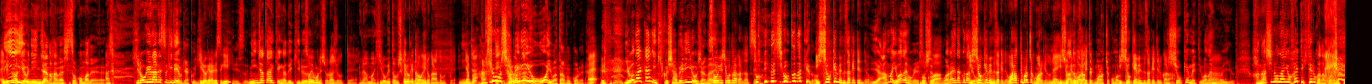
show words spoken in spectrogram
エビスマルいいよ忍者の話そこまで。あ広げられすぎだよ逆に。広げられすぎ？忍者体験ができる。そういうもんでしょラジオって。いやまあ広げてほしかったね、広げた方がいいのかなと思って。やっぱ話今日喋り量多い。わ多分これ。え？夜中に聞く喋り量じゃないよそういう仕事だからだって。そういう仕事だけど。一生懸命ふざけてんだよ。いやあんま言わない方がいい僕は。笑えなくなるよ一生懸命ふざけて笑ってもらっちゃ困るけどね一生懸命ふざけて一生懸命ふざけてるから。一生懸命って言わない方がいいよ、話の内容入ってきてるかなこれで今日。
